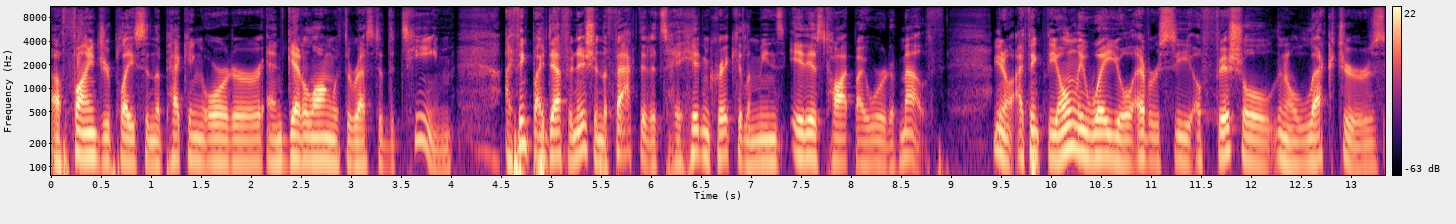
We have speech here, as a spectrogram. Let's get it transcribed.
uh, find your place in the pecking order, and get along with the rest of the team. I think by definition, the fact that it's a hidden curriculum means it is taught by word of mouth you know, I think the only way you'll ever see official, you know, lectures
